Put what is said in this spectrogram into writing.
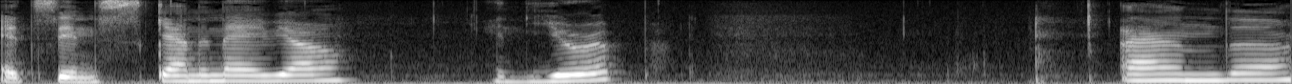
it's in Scandinavia, in Europe and uh,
